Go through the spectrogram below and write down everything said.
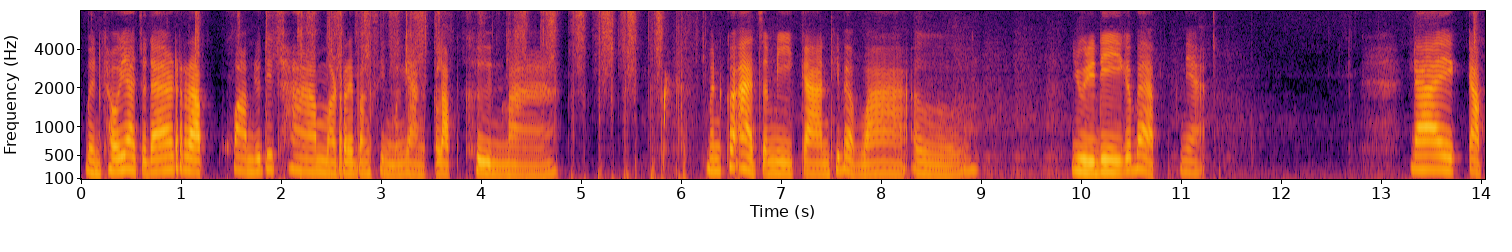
เหมือนเขาอยากจะได้รับความยุติธรรมอะไรบางสิ่งบางอย่างกลับคืนมา มันก็อาจจะมีการที่แบบว่า เออ อยู่ดีๆก็แบบเนี่ย ได้กลับ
